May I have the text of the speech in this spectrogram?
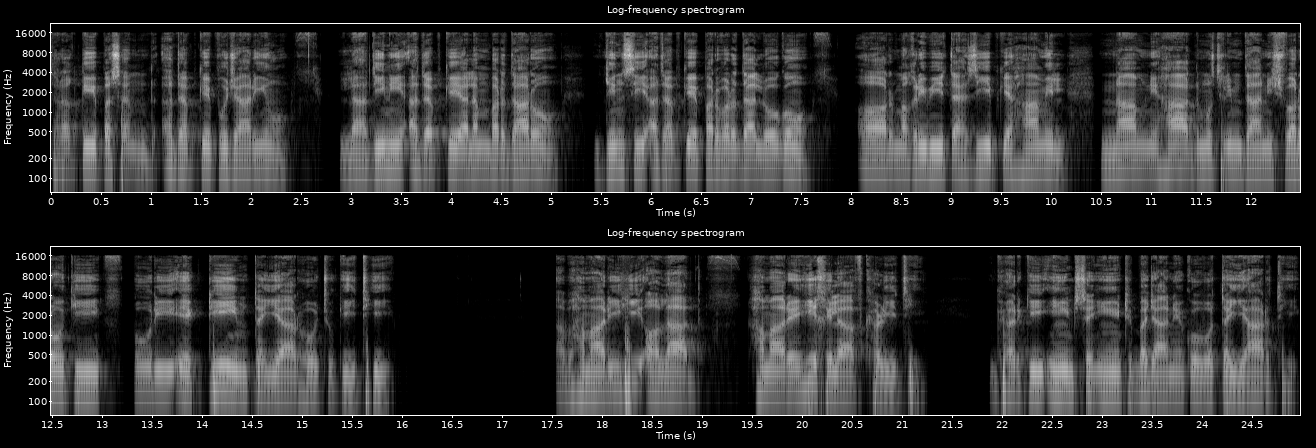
तरक्की पसंद अदब के पुजारियों, लादीनी अदब के अलम्बरदारों जिनसी अदब के परवरदा लोगों और मगरबी तहज़ीब के हामिल नाम नहाद मुस्लिम दानश्वरों की पूरी एक टीम तैयार हो चुकी थी। अब हमारी ही औलाद हमारे ही ख़िलाफ़ खड़ी थी। घर की ईंट से ईंट बजाने को वो तैयार थी।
